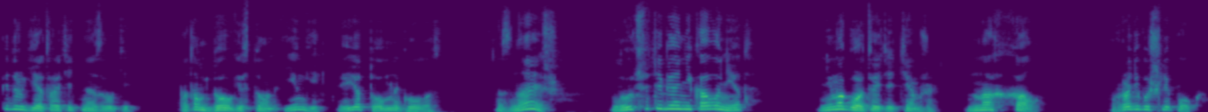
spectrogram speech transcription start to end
и другие отвратительные звуки. Потом долгий стон Инги и ее томный голос. «Знаешь, лучше тебя никого нет». «Не могу ответить тем же. Нахал». Вроде бы шлепок.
